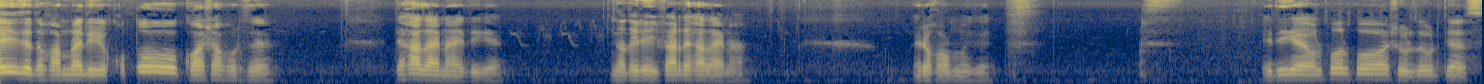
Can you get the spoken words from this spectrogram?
এই যে দেখো, আমরা এদিকে কত কুয়াশা পড়ছে। দেখা যায় না এদিকে। নদীর ইফার দেখা যায় না। এরকম হয়েছে এদিকে অল্প অল্প সূর্য উঠতে আছে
